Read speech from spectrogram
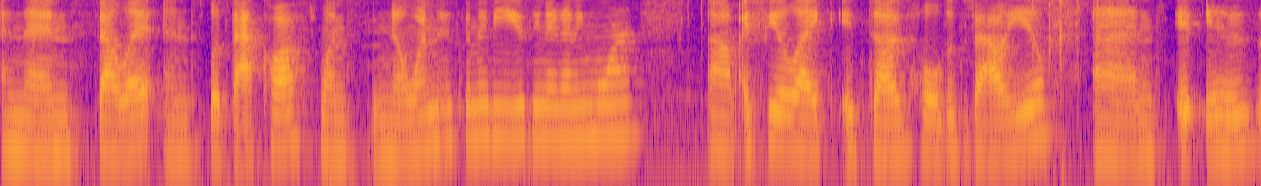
and then sell it and split that cost once no one is going to be using it anymore. Um, I feel like it does hold its value and it is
